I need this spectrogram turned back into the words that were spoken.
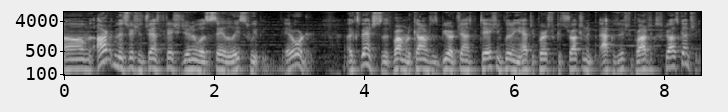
Um, our administration's transportation agenda was, to say the least, sweeping. It ordered expansions to the Department of Commerce's Bureau of Transportation, including a hefty purse for construction and acquisition projects across the country.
